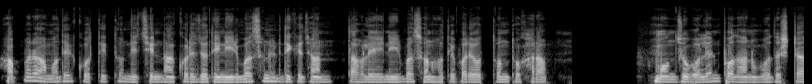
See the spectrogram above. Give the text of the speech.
আপনারা আমাদের কর্তৃত্ব নিশ্চিত না করে যদি নির্বাচনের দিকে যান, তাহলে এই নির্বাচন হতে পারে অত্যন্ত খারাপ। মঞ্জু বলেন, প্রধান উপদেষ্টা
